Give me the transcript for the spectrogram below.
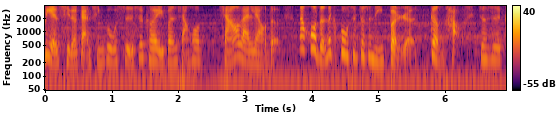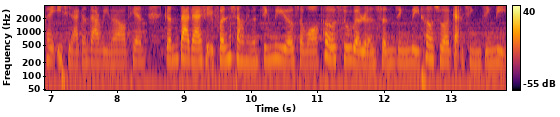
猎奇的感情故事是可以分享。或想要来聊的，那或者那个故事就是你本人更好，就是可以一起来跟大家聊聊天，跟大家一起分享你们经历了什么特殊的人生经历、特殊的感情经历，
